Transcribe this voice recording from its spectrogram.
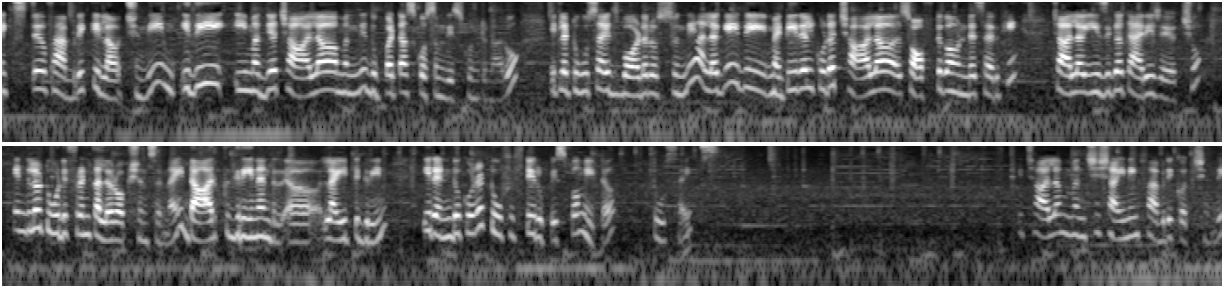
నెక్స్ట్ ఫ్యాబ్రిక్ ఇలా వచ్చింది. ఇది ఈ మధ్య చాలా మంది దుప్పటాస్ కోసం తీసుకుంటున్నారు. ఇట్లా టూ సైడ్స్ బార్డర్ వస్తుంది. అలాగే ఇది మెటీరియల్ కూడా చాలా సాఫ్ట్గా ఉండేసరికి చాలా ఈజీగా క్యారీ చేయొచ్చు. ఇందులో టూ డిఫరెంట్ కలర్ ఆప్షన్స్ ఉన్నాయి. Dark green and light green. ఈ రెండు కూడా two fifty rupees per metre. Two sides. ఇది చాలా మంచి షైనింగ్ ఫ్యాబ్రిక్ వచ్చింది.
